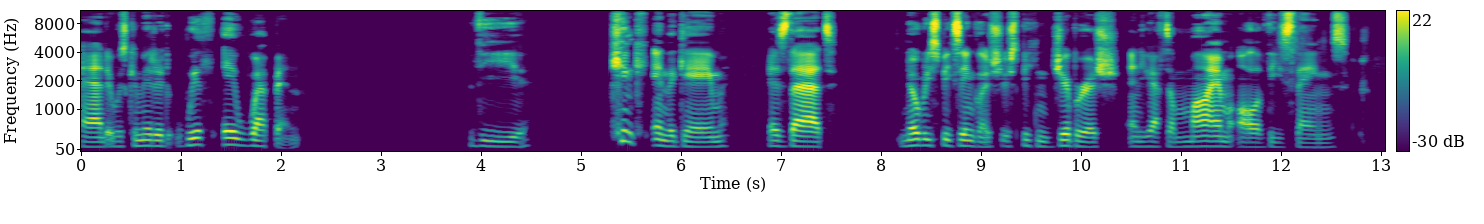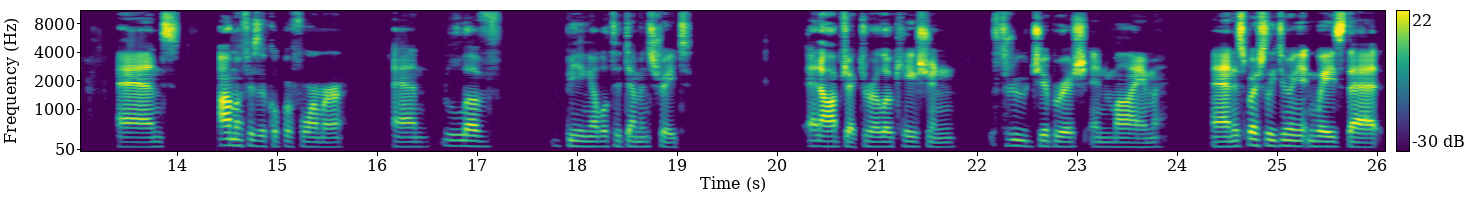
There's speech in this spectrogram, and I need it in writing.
and it was committed with a weapon. The kink in the game is that nobody speaks English, you're speaking gibberish, and you have to mime all of these things. And I'm a physical performer and love being able to demonstrate an object or a location through gibberish and mime, and especially doing it in ways that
